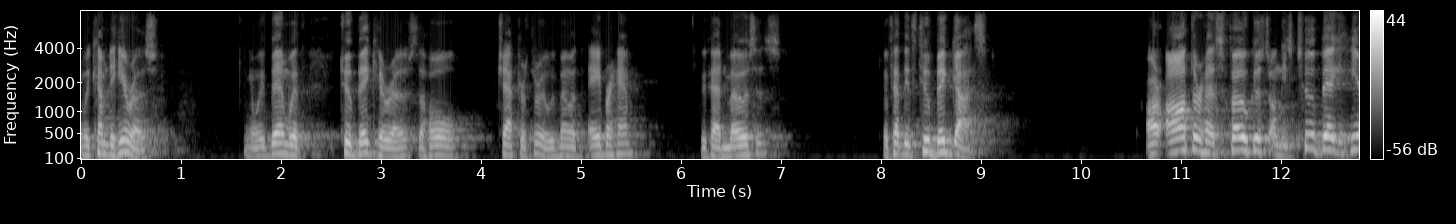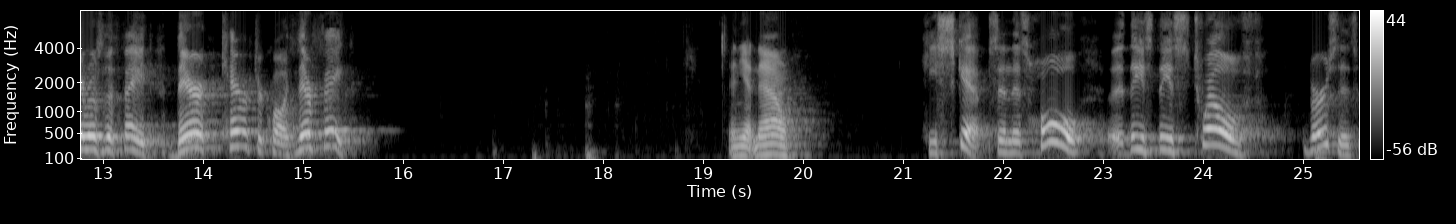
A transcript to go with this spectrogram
We come to heroes. You know, we've been with two big heroes the whole chapter through. We've been with Abraham, we've had Moses, we've had these two big guys. Our author has focused on these two big heroes of the faith, their character qualities, their faith. And yet now he skips in this whole uh, these these 12 verses.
